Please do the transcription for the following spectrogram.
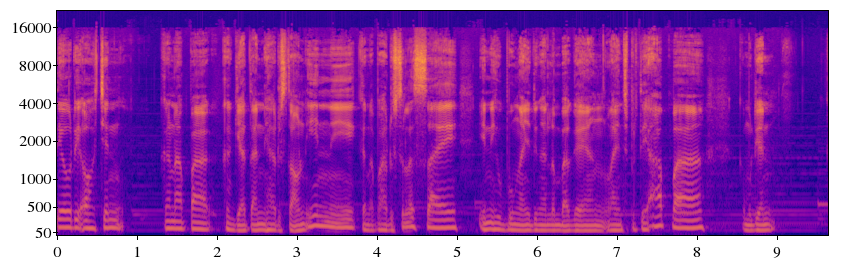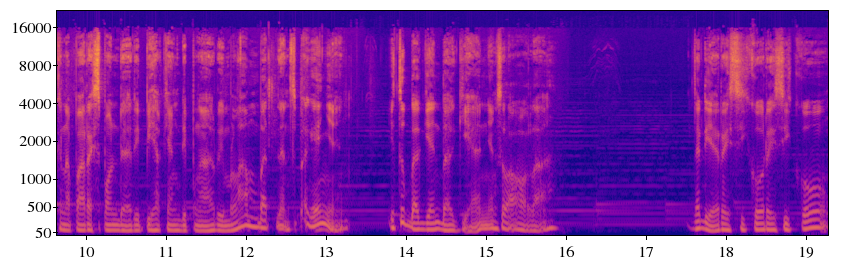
teori Ohchen kenapa kegiatan ini harus tahun ini, kenapa harus selesai, ini hubungannya dengan lembaga yang lain seperti apa, kemudian kenapa respon dari pihak yang dipengaruhi melambat dan sebagainya. Itu bagian-bagian yang seolah-olah tadi ya resiko-resiko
